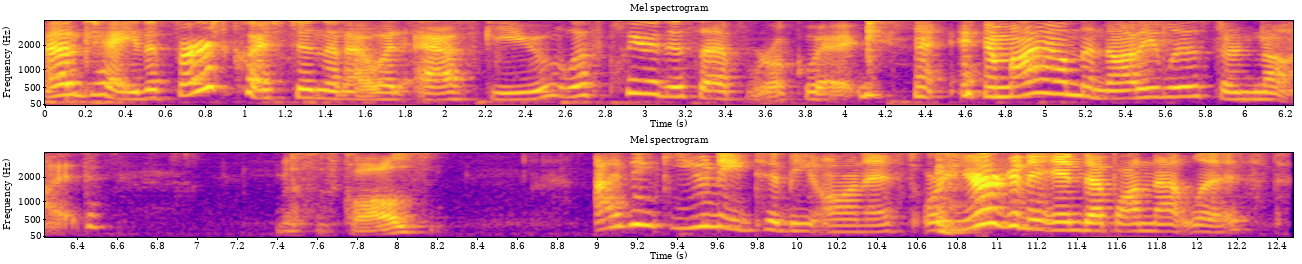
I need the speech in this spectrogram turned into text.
Okay, the first question that I would ask you, let's clear this up real quick. am I on the naughty list or not? Mrs. Claus? I think you need to be honest, or you're going to end up on that list.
